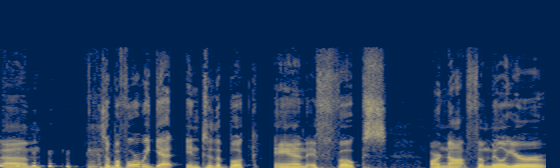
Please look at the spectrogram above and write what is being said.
Um, so before we get into the book, and if folks are not familiar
